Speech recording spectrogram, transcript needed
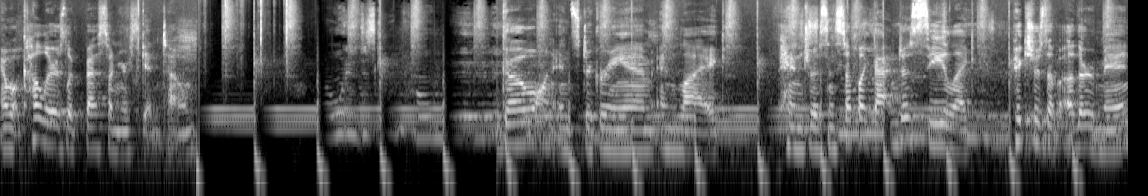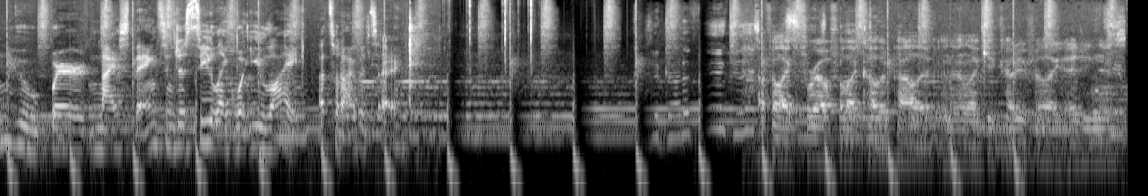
and what colors look best on your skin tone go on Instagram and like Pinterest and stuff like that and just see like pictures of other men who wear nice things and just see like what you like. That's what I would say. I feel like Pharrell for like color palette and then like Kid Cudi for like edginess.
